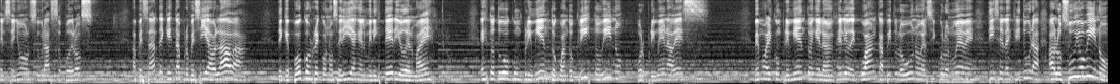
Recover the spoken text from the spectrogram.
el Señor su brazo poderoso? A pesar de que esta profecía hablaba de que pocos reconocerían el ministerio del Maestro, esto tuvo cumplimiento cuando Cristo vino por primera vez Vemos el cumplimiento en el Evangelio de Juan capítulo 1 versículo 9. Dice la escritura, a los suyos vino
